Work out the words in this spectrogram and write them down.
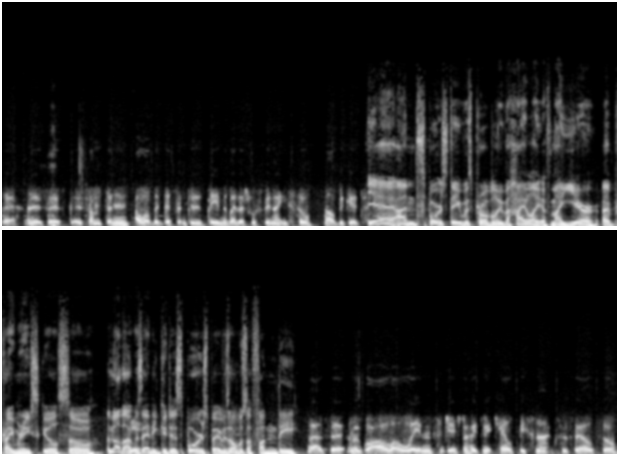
it. And it's, it's, it's something a little bit different to today. And the weather's supposed to be nice, so that'll be good. Yeah, and sports day was probably the highlight of my year at primary school. So not that I was any good at sports, but it was always a fun day. That's it. And we've got a little um, suggestion of how to make healthy snacks as well. So,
